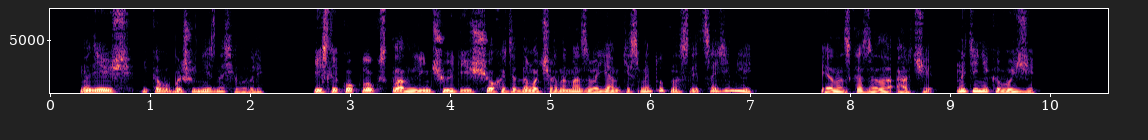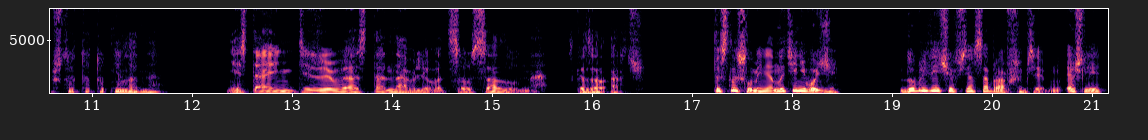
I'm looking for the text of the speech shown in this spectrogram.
— Надеюсь, никого больше не изнасиловали. Если Коклукс-клан линчует еще хоть одного черномазого, янки сметут нас с лица земли. И она сказала Арчи, — натяни-ка вожжи. — Что-то тут неладно. — Не станете же вы останавливаться у салуна, — сказал Арчи. — Ты слышал меня? Натяни вожжи. Добрый вечер всем собравшимся. Эшли,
